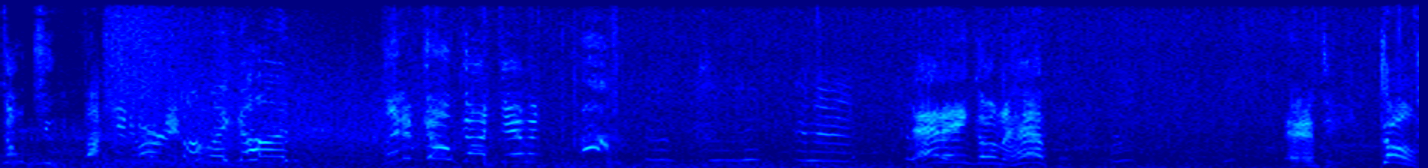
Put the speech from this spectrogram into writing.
Don't you fucking hurt him! Oh my god! Let him go, goddammit! That ain't gonna happen. Andy, don't.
